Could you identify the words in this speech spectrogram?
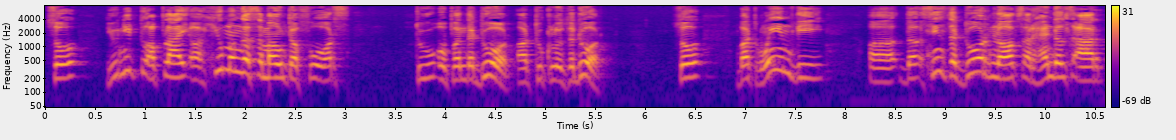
So you need to apply a humongous amount of force to open the door or to close the door. So, but when the, uh, the since the door knobs or handles are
